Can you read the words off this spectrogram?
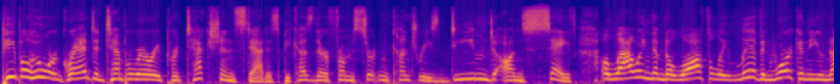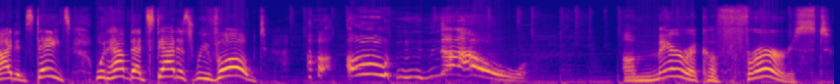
People who were granted temporary protection status because they're from certain countries deemed unsafe, allowing them to lawfully live and work in the United States, would have that status revoked. Oh, oh no! America first.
